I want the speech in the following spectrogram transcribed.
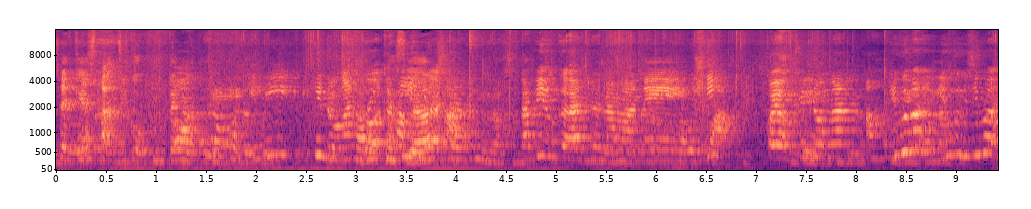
Sik guys, tak jikuk gunting aku. Ini ini gendongan guys, tapi ya. juga ada tapi juga ada namanya. Ini kayak gendongan. Ah, ibu Mbak, ibu sini Mbak.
